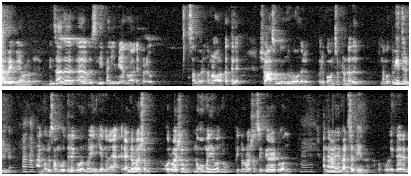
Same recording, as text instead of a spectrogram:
സർവൈവ് ചെയ്യാനുള്ളത് മീൻസ് അത് സ്ലീപ്പ് അനീമിയ എന്ന് പറഞ്ഞിട്ടൊരു സംഭവം നമ്മൾ ഉറക്കത്തിൽ ശ്വാസം നിന്നു പോകുന്നൊരു ഒരു കോൺസെപ്റ്റ് ഉണ്ട്. അത് നമുക്ക് ബ്രീത്ത് കിട്ടില്ല. അങ്ങനെ ഒരു സംഭവത്തിലേക്ക് വന്നു. എനിക്കങ്ങനെ രണ്ട് പ്രാവശ്യം ഒരു പ്രാവശ്യം നോർമലി വന്നു പിന്നെ ഒരു പ്രാവശ്യം സിവിയർ ആയിട്ട് വന്നു. അങ്ങനെയാണ് ഞാൻ കൺസൾട്ട് ചെയ്യുന്നത്. അപ്പോൾ പുള്ളിക്കാരൻ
